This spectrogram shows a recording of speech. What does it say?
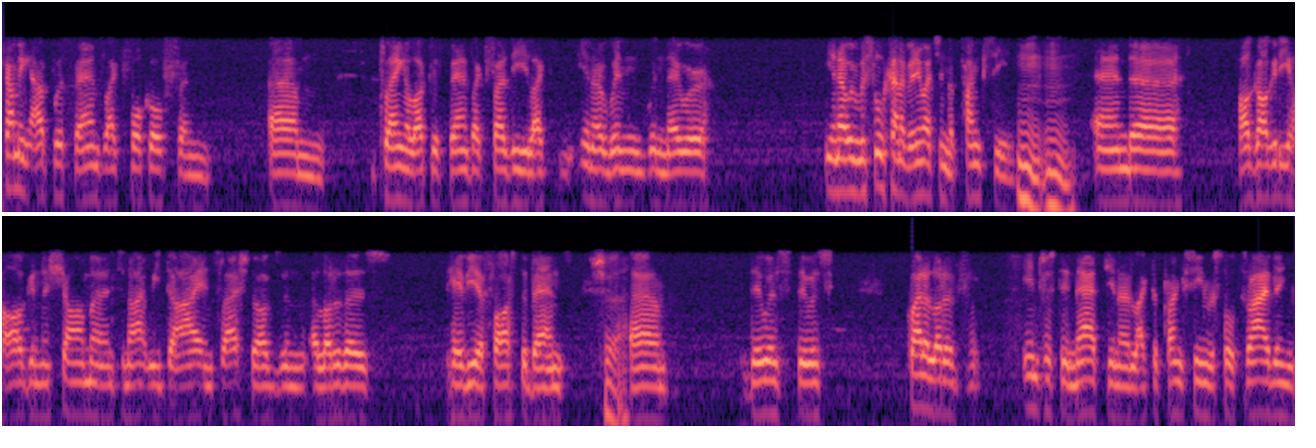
coming up with bands like Fuck Off and um, playing a lot with bands like Fuzzy, like you know when when they were, you know, we were still kind of very much in the punk scene mm mm. and uh Hog Hoggidy Hog and the Shama and Tonight We Die and Slash Dogs and a lot of those heavier, faster bands. Sure. Um there was there was quite a lot of interest in that, you know, like the punk scene was still thriving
